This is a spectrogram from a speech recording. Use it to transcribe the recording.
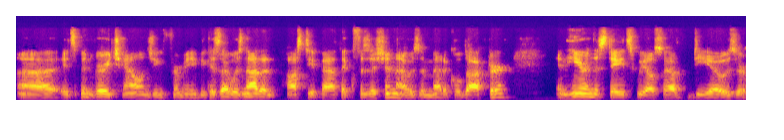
uh, it's been very challenging for me because i was not an osteopathic physician i was a medical doctor and here in the states we also have dos or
